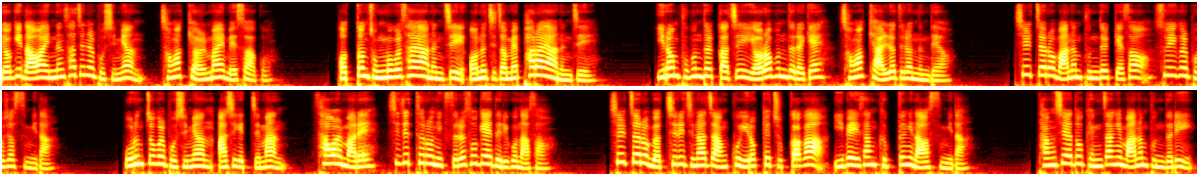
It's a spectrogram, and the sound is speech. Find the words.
여기 나와 있는 사진을 보시면 정확히 얼마에 매수하고 어떤 종목을 사야 하는지 어느 지점에 팔아야 하는지 이런 부분들까지 여러분들에게 정확히 알려드렸는데요. 실제로 많은 분들께서 수익을 보셨습니다. 오른쪽을 보시면 아시겠지만 4월 말에 시지트로닉스를 소개해드리고 나서 실제로 며칠이 지나지 않고 이렇게 주가가 2배 이상 급등이 나왔습니다. 당시에도 굉장히 많은 분들이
